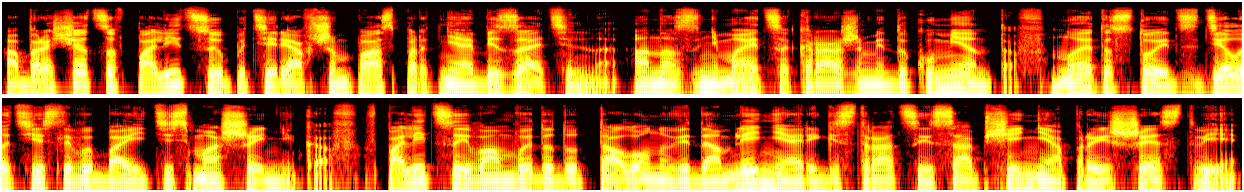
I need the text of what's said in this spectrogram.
Обращаться в полицию потерявшим паспорт не обязательно. Она занимается кражами документов. Но это стоит сделать, если вы боитесь мошенников. В полиции вам выдадут талон уведомления о регистрации сообщения о происшествии.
